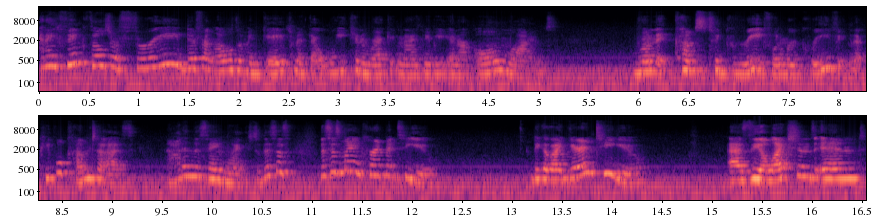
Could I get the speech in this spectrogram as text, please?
And I think those are three different levels of engagement that we can recognize maybe in our own lives when it comes to grief, when we're grieving, that people come to us not in the same way. So this is this is my encouragement to you. Because I guarantee you, as the elections end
